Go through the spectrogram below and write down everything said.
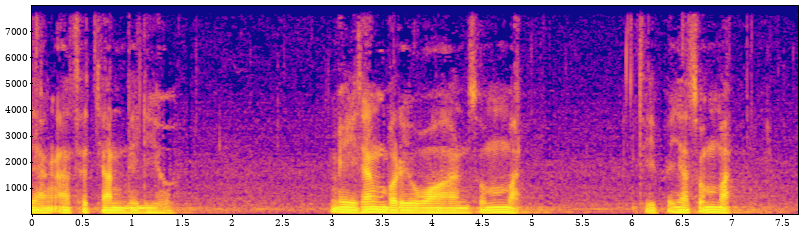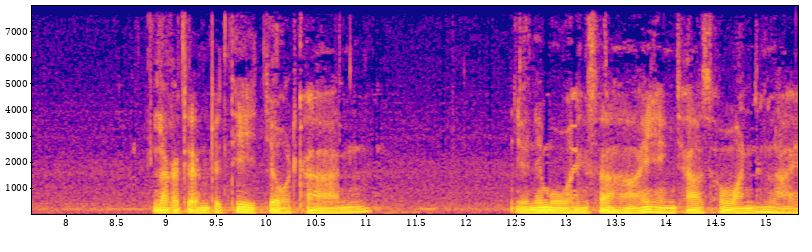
อย่างอัศจรรย์ทีเดียว มีทั้งบริวารสมบัติ ทิพยสมบัติ แล้วก็จะเป็นที่โจทย์ขาน อยู่ในหมู่แห่งสหายแห่งชาวสวรรค์ทั้งหลาย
